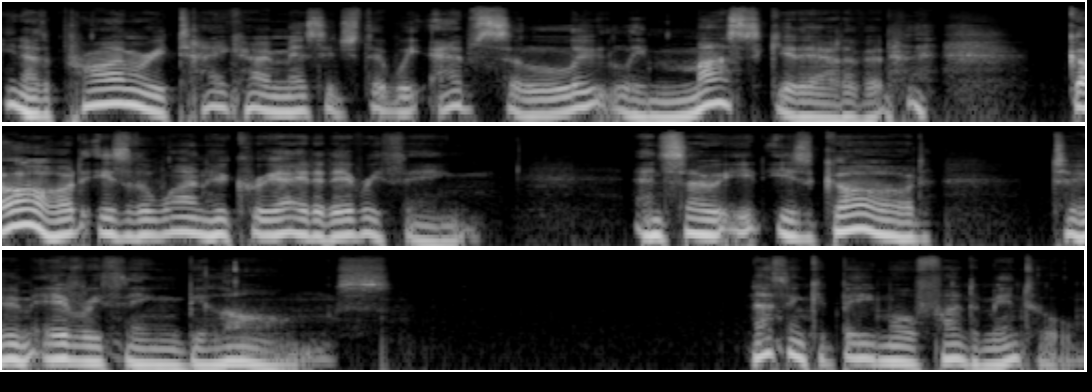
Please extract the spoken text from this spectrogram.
you know, the primary take home message that we absolutely must get out of it God is the one who created everything. And so it is God to whom everything belongs. Nothing could be more fundamental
